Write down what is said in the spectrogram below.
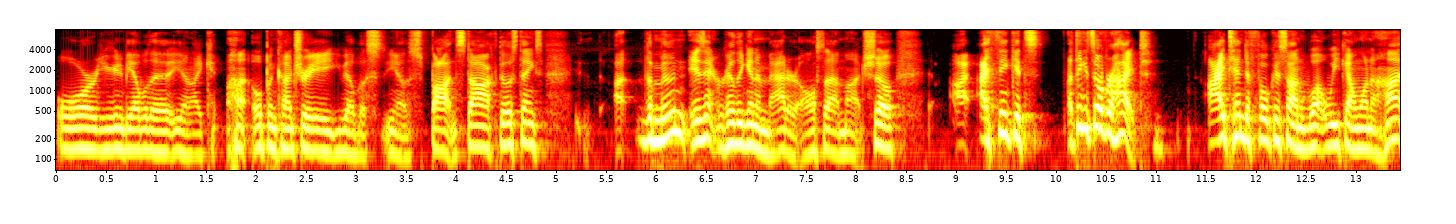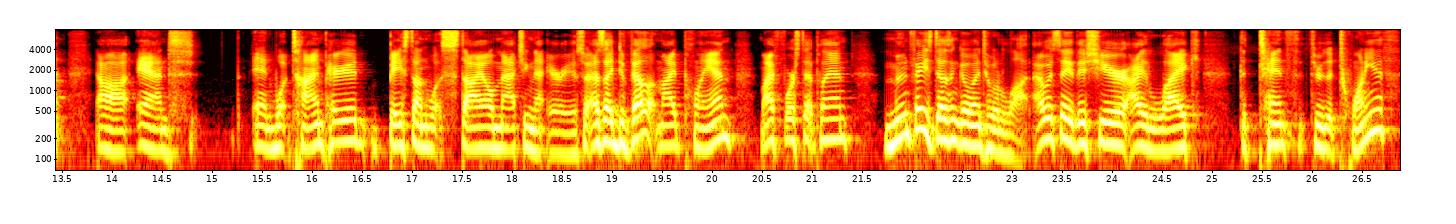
or you're going to be able to, you know, like hunt open country, you be able to, you know, spot and stalk those things. Uh, the moon isn't really going to matter also that much. So I, I, think it's, I think it's overhyped. I tend to focus on what week I want to hunt uh, and and what time period based on what style matching that area. So as I develop my plan, my four step plan, Moon phase doesn't go into it a lot. I would say this year I like the 10th through the 20th,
